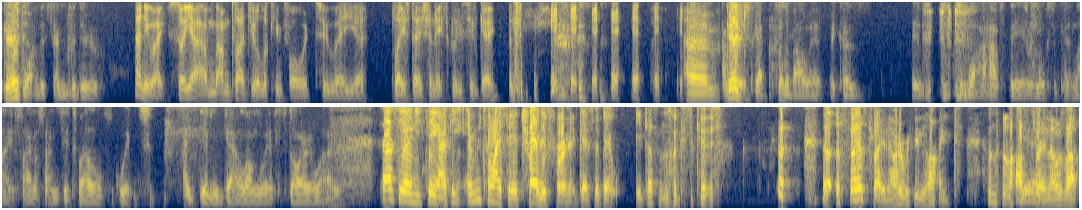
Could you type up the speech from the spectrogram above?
Good. That's what they tend to do. Anyway, so yeah, I'm, I'm glad you're looking forward to a uh, PlayStation exclusive game. Um, I'm a bit good. skeptical about it because it, what I have seen, it looks a bit like Final Fantasy twelve, which I didn't get along with story wise. That's the only thing. I think every time I see a trailer for it, it gets a bit. It doesn't look as good. The, the first trailer I really liked, and the last Yeah. trailer I was like,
